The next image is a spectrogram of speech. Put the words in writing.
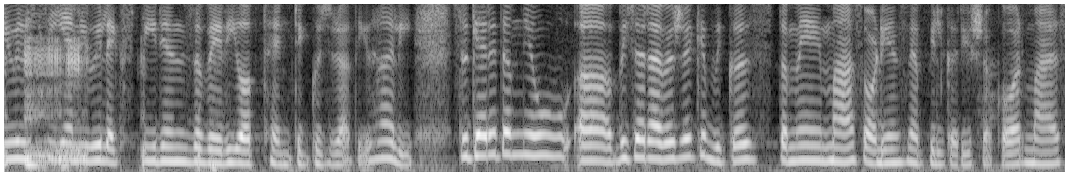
you will see and you will experience the very authentic Gujarati thali. So ક્યારે તમને એવું વિચાર આવે છે કે બિકોઝ તમે માસ ઓડિયન્સને અપીલ કરી શકો ઓર માસ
